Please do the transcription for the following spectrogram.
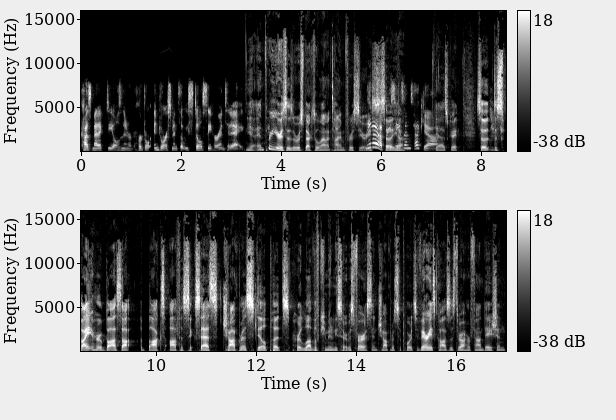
cosmetic deals and her, her endorsements that we still see her in today. Yeah, and three years is a respectable amount of time for a series. Yeah, so, three yeah. seasons, heck yeah. Yeah, that's great. So despite her boss box office success, Chopra still puts her love of community service first, and Chopra supports various causes throughout her foundation,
